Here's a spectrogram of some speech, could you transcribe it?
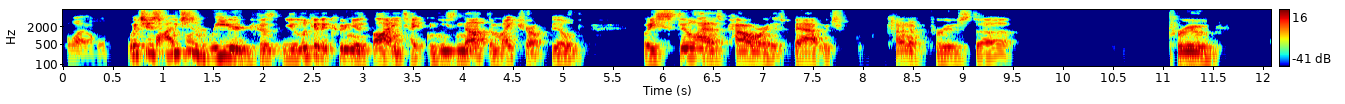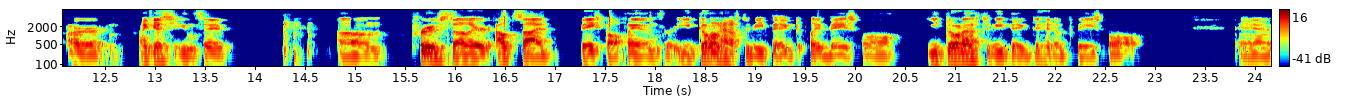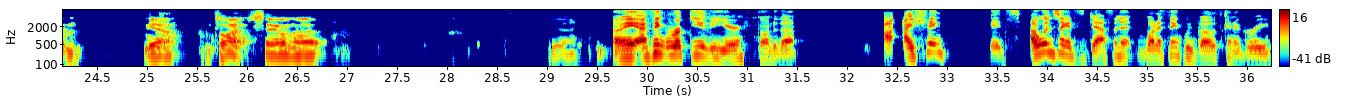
What a whole which is which is weird because you look at Acuna's body type, and he's not the Mike Trout build, but he still has power in his bat, which kind of proves to prove, or I guess you can say, um, proves to other outside baseball fans that you don't have to be big to play baseball. You don't have to be big to hit a baseball, and yeah, that's all I have to say on that. Yeah. I mean, I think rookie of the year going to that. I, I think it's I wouldn't say it's definite, but I think we both can agree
